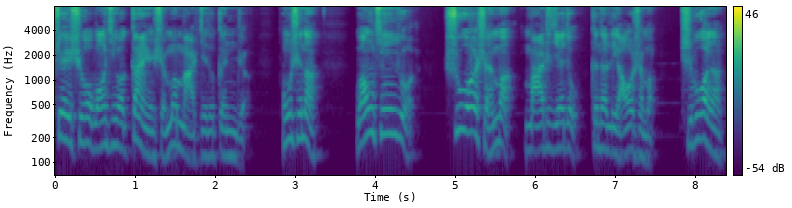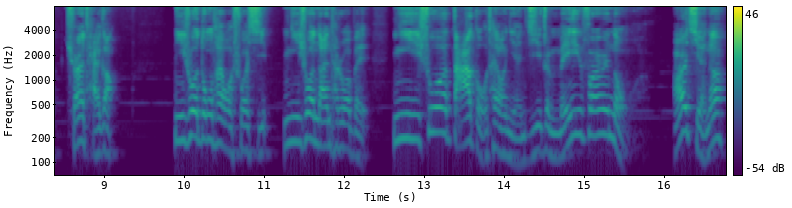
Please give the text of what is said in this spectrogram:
这时候王钦若干什么，马志杰都跟着。同时呢，王钦若说什么，马志杰就跟他聊什么。只不过呢，全是抬杠。你说东他要说西，你说南他说北，你说打狗他要撵鸡，这没法弄啊！而且呢，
